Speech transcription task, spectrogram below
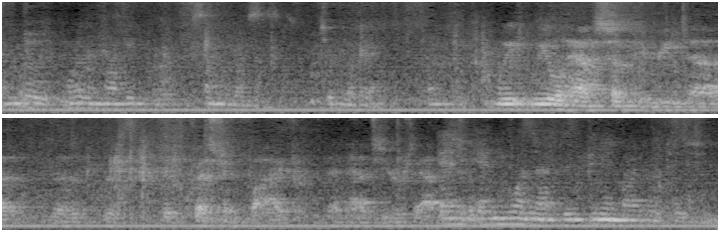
I'm more than happy for somebody else to look at. Thank you. We, we will have somebody read uh, the, the, the question five that has yours added And it. anyone that would be in my rotation.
